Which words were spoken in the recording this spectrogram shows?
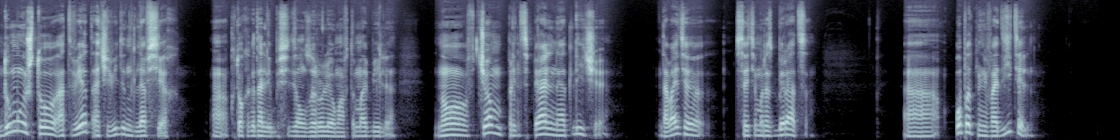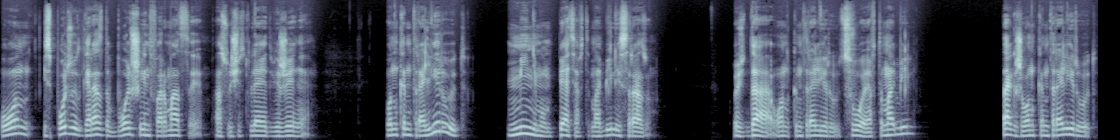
Думаю, что ответ очевиден для всех, а, кто когда-либо сидел за рулем автомобиля. Но в чем принципиальное отличие? Давайте с этим разбираться. А, опытный водитель, он использует гораздо больше информации, осуществляя движение. Он контролирует минимум 5 автомобилей сразу. То есть, да, он контролирует свой автомобиль, также он контролирует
